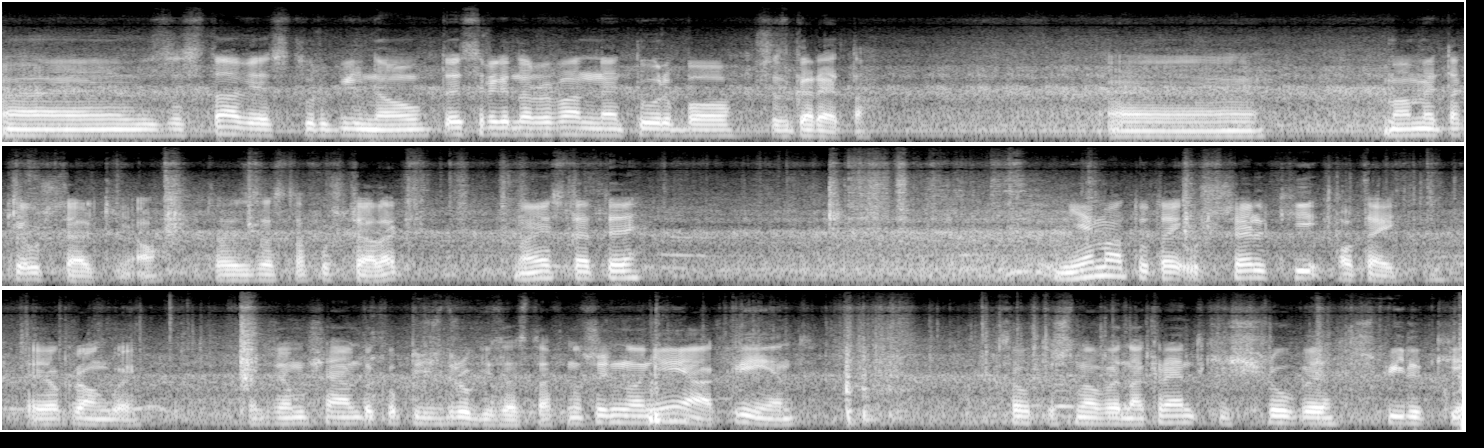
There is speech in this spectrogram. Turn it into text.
Eee, W zestawie z turbiną to jest regenerowane turbo przez Gareta. Eee, Mamy takie uszczelki. O, to jest zestaw uszczelek. No niestety nie ma tutaj uszczelki o tej, tej okrągłej. Także musiałem dokupić drugi zestaw. Znaczy no nie ja, klient. Są też nowe nakrętki, śruby, szpilki.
